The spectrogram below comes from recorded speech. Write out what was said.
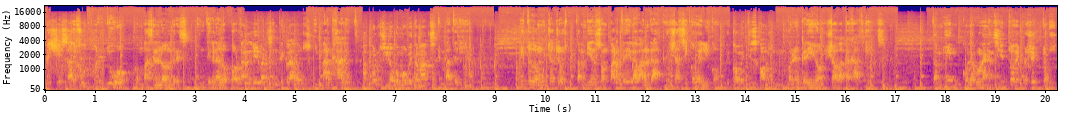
Belleza de fútbol. El dúo, con base en Londres, integrado por Dan Levers en teclados y Mark Hallett, más conocido como Betamax, en batería. Estos dos muchachos también son parte de la banda de jazz psicodélico The Comet is Coming, con el querido Shabaka Hatkins. También colaboran en cientos de proyectos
